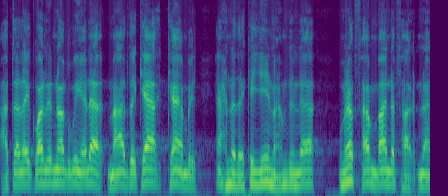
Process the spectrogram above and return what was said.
حتى لا يكون أغبياء لا مع ذكاء كامل. إحنا ذكيين الحمد لله ونفهم ما نفعل. ما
